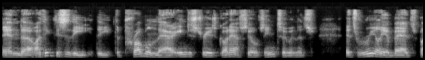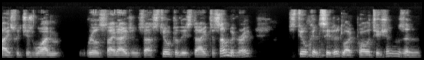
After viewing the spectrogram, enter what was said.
And uh, I think this is the the the problem that our industry has got ourselves into, and it's it's really a bad space, which is why real estate agents are still to this day, to some degree, still considered like politicians and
